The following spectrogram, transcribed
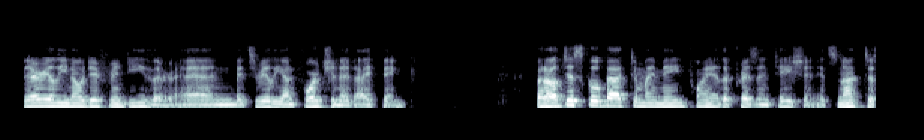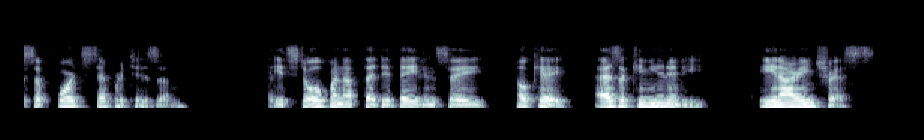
They're really no different either. And it's really unfortunate, I think. But I'll just go back to my main point of the presentation. It's not to support separatism. It's to open up the debate and say, okay, as a community, in our interests,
